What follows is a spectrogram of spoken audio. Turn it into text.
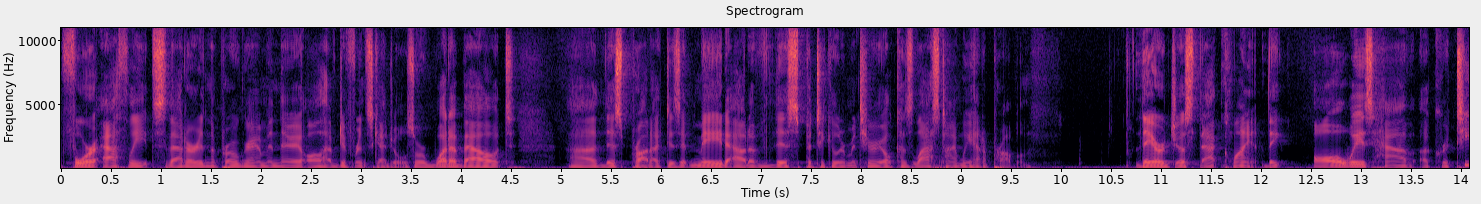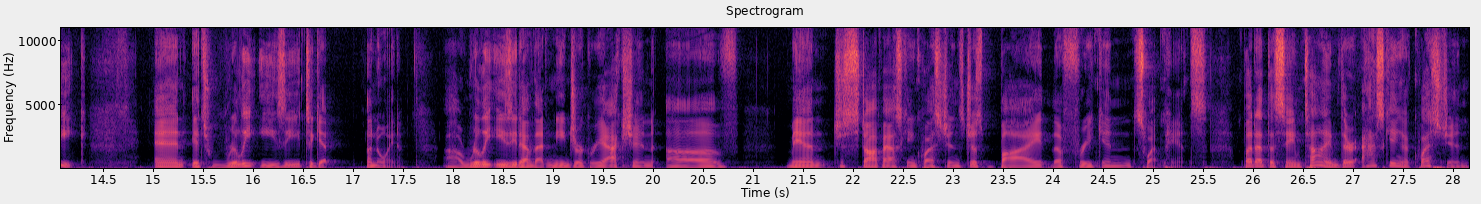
four athletes that are in the program and they all have different schedules? Or what about uh, this product? Is it made out of this particular material? Because last time we had a problem. They are just that client. They always have a critique. And it's really easy to get annoyed. Uh, really easy to have that knee jerk reaction of, man, just stop asking questions, just buy the freaking sweatpants. But at the same time, they're asking a question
